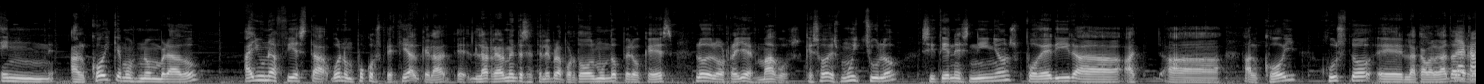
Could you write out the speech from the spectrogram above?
en Alcoy que hemos nombrado, hay una fiesta, bueno, un poco especial, que la, eh, la realmente se celebra por todo el mundo, pero que es lo de los Reyes Magos, que eso es muy chulo si tienes niños, poder ir a, a- a Alcoy justo en la cabalgata La de Reyes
